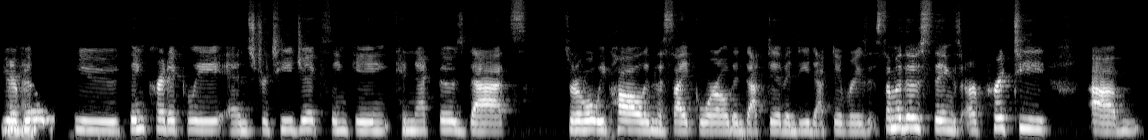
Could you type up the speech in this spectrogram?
Your mm-hmm. ability to think critically and strategic thinking, connect those dots, sort of what we call in the psych world inductive and deductive reasons. Some of those things are pretty um,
